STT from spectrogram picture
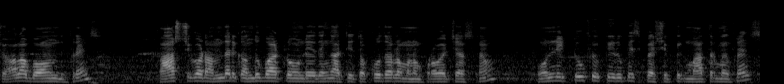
చాలా బాగుంది ఫ్రెండ్స్. కాస్ట్ కూడా అందరికి అందుబాటులో ఉండే విధంగా అతి తక్కువ ధరలో మనం ప్రొవైడ్ చేస్తున్నాం. Only two fifty rupees per shipping మాత్రమే ఫ్రెండ్స్.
